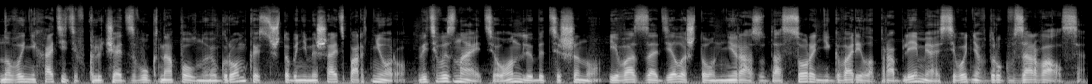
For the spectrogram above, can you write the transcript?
Но вы не хотите включать звук на полную громкость, чтобы не мешать партнеру. Ведь вы знаете, он любит тишину. И вас задело, что он ни разу до ссоры не говорил о проблеме, а сегодня вдруг взорвался.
